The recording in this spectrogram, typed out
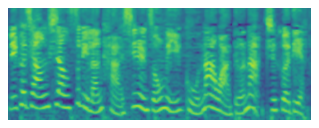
李克强向斯里兰卡新任总理古纳瓦德纳致贺电。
